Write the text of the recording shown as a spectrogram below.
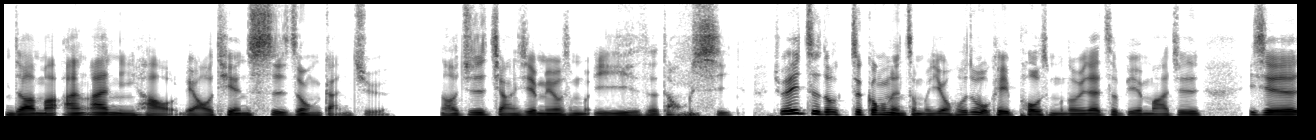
你知道吗？安安你好，聊天室这种感觉。然后就是讲一些没有什么意义的东西，就哎，这都这功能怎么用？或者我可以 PO 什么东西在这边吗？就是一些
